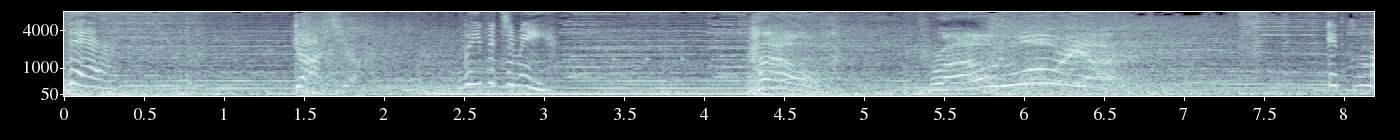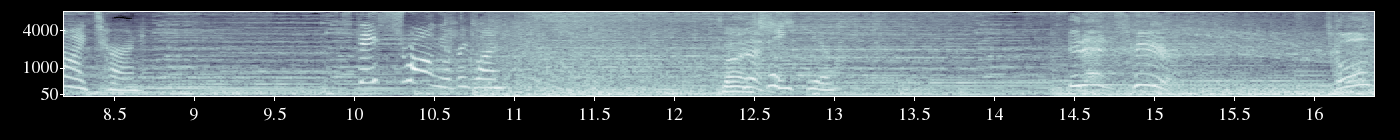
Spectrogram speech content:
There. Gotcha! Leave it to me. How? Proud Warrior! It's my turn. Stay strong, everyone! Thanks. Thank you. It ends here! Told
